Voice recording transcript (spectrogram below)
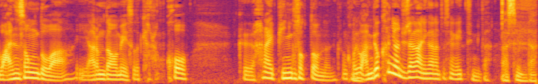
완성도와 이 아름다움에 있어서 결코 그 하나의 빈 구석도 없는 그런 거의 완벽한 연주자가 아닌가라는 또 생각이 듭니다. 맞습니다.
